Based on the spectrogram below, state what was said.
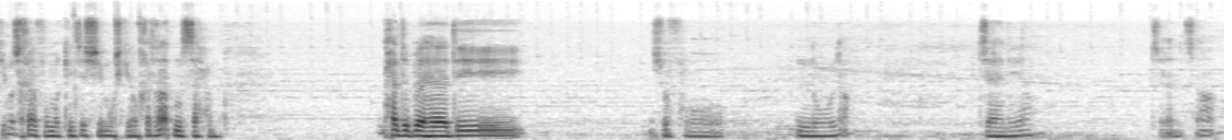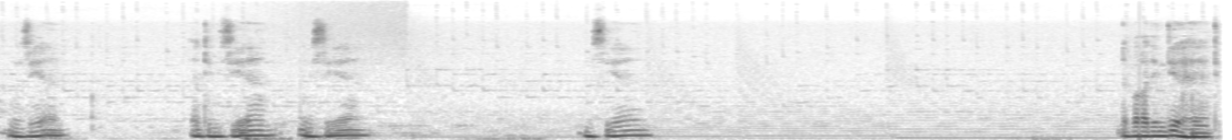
ولكن ما تخافوا ما كاين حتى شي مشكل واخا تغلط نمسحهم بحال دابا هادي نشوفو الأولى الثانية الثالثة مزيان هادي مزيان مزيان مزيان. دابا غادي ندير هادي.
